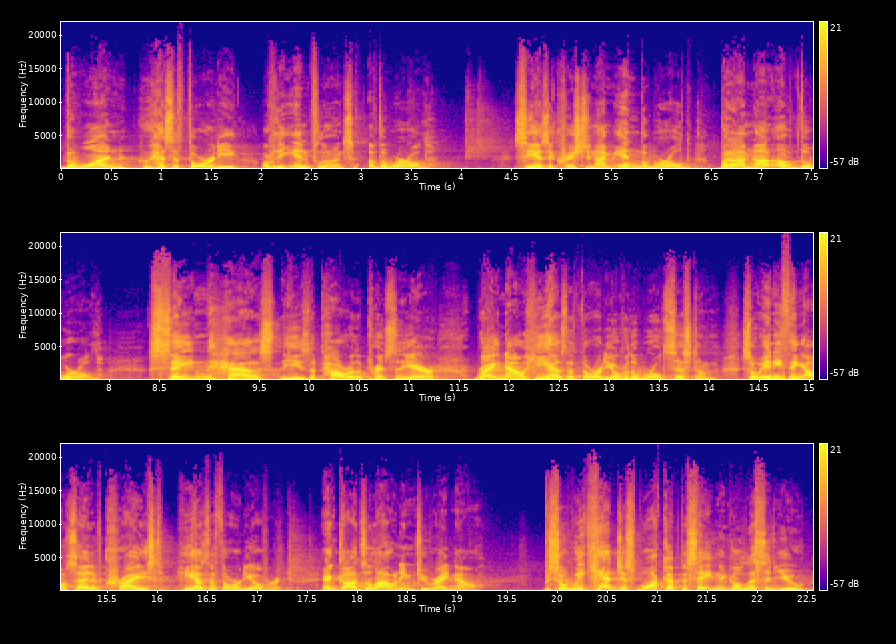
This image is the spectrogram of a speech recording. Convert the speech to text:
the one who has authority over the influence of the world. See, as a Christian, I'm in the world, but I'm not of the world. Satan has, he's the power of the prince of the air. Right now, he has authority over the world system. So anything outside of Christ, he has authority over it. And God's allowed him to right now. So we can't just walk up to Satan and go, listen, you,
